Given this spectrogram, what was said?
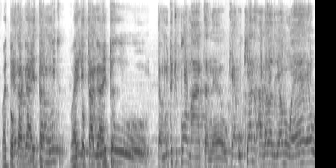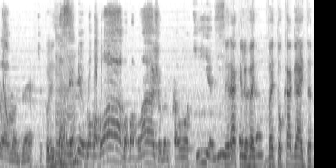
É, Vai É, tocar não, ele gaita. tá muito, Vai ele tocar tá gaita. Muito, tá muito diplomata, né? O que, a- o que a, a Galadriel não é, é o Elrond, né? Tipo, Pois ele tá é. sempre blá blá blá, blá blá blá, jogando caô aqui, ali. Será que ele vai, vai tocar gaita?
